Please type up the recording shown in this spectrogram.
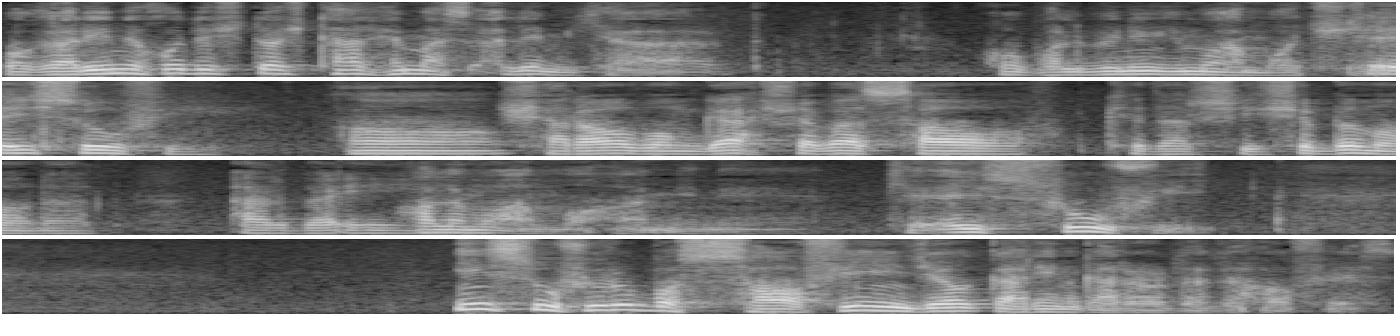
با قرین خودش داشت طرح مسئله می‌کرد. خب حالا ببینیم این معما چیه. ای صوفی ها شراب اونگه شود صاف که در شیشه بماند اربعین. حالا معما همینه که ای صوفی این صوفی رو با صافی اینجا قرین قرار داده حافظ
